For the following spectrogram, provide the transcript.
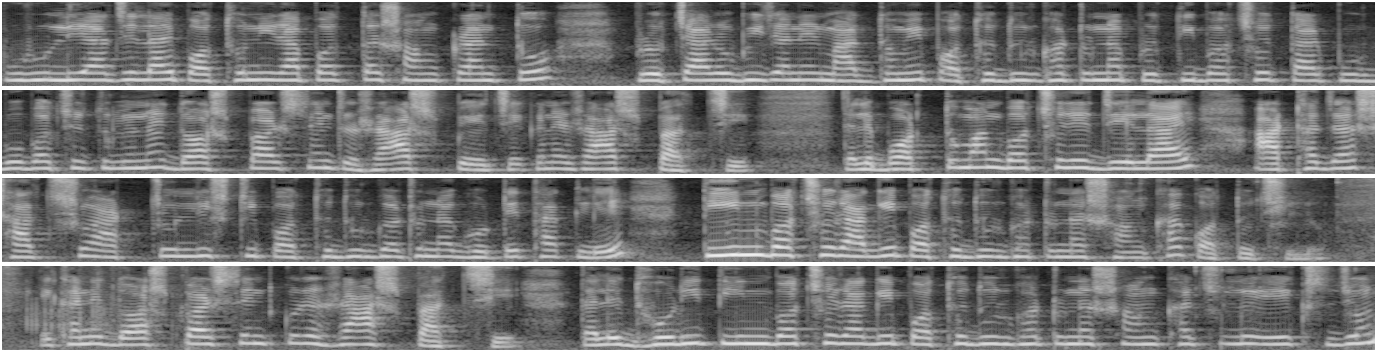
পুরুলিয়া জেলায় পথ নিরাপত্তা সংক্রান্ত প্রচার অভিযানের মাধ্যমে পথ দুর্ঘটনা প্রতি বছর তার পূর্ব বছর তুলনায় দশ পার্সেন্ট হ্রাস পেয়েছে, এখানে হ্রাস পাচ্ছে। তাহলে বর্তমান বছরে জেলায় আট হাজার সাতশো আটচল্লিশটি পথ দুর্ঘটনা ঘটে থাকলে তিন বছর আগে পথ দুর্ঘটনার সংখ্যা কত ছিল? এখানে দশ পার্সেন্ট করে হ্রাস পাচ্ছে। তাহলে ধরি তিন বছর আগে পথ দুর্ঘটনার সংখ্যা ছিল এক্স জন,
